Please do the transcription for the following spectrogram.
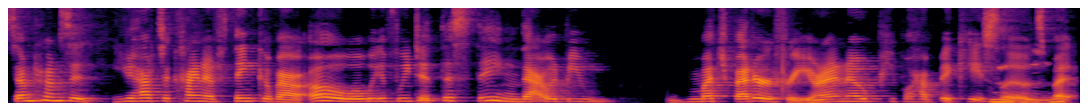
sometimes it you have to kind of think about, oh, well if we did this thing that would be much better for you. And I know people have big caseloads, mm-hmm. but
